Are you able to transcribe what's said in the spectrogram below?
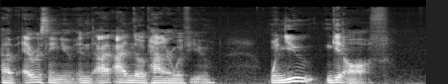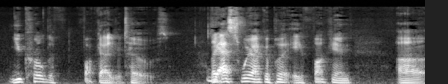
I've ever seen you. And I, I know a pattern with you. When you get off, you curl the fuck out of your toes. Like I swear I could put a fucking uh,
